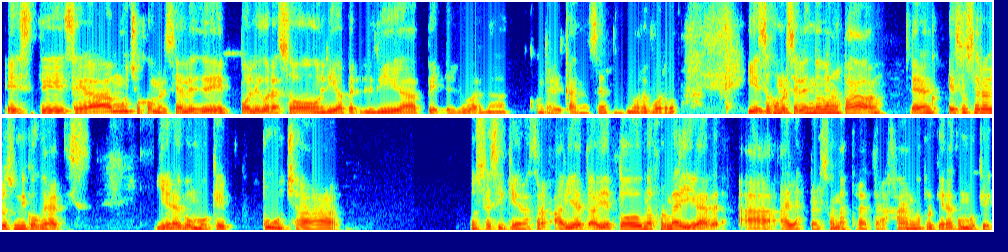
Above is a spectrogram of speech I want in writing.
este, se grababan muchos comerciales de Pole Corazón, Liga, Liga, Liga contra el cáncer, no recuerdo. Y esos comerciales no nos los pagaban. Eran, esos eran los únicos gratis. Y era como que, pucha, no sé si quieras, había, había toda una forma de llegar a, las personas para trabajar, ¿no? Porque era como que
